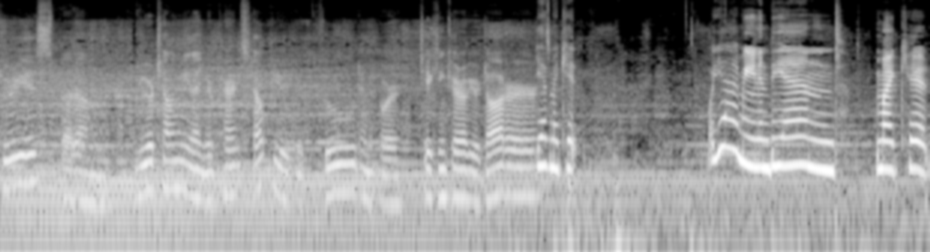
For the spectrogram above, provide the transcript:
curious, but um, you were telling me that your parents help you with food and or taking care of your daughter. Yes, my kid. Well, yeah, I mean, in the end, my kid,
